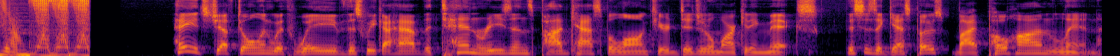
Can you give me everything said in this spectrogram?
Hey, it's Jeff Dolan with Wavve. This week I have the 10 reasons podcasts belong to your digital marketing mix. This is a guest post by Pohan Lin.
